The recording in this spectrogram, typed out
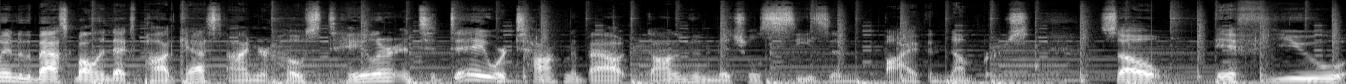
into the Basketball Index podcast. I'm your host, Taylor, and today we're talking about Donovan Mitchell's season by the numbers. So, if you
